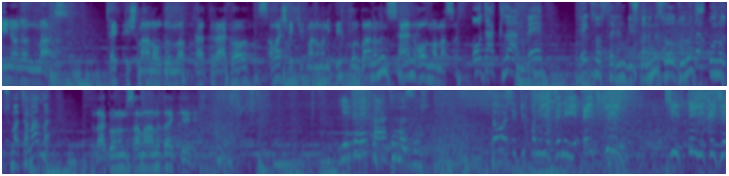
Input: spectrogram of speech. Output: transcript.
inanılmaz. Tek pişman olduğum nokta Drago, savaş ekipmanımın ilk kurbanının sen olmaması. Odaklan ve Vexosların düşmanımız olduğunu da unutma tamam mı? Drago'nun zamanı da gelir. Yetenek kartı hazır. Savaş ekipmanı yeteneği etkin. Çifte yıkıcı.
